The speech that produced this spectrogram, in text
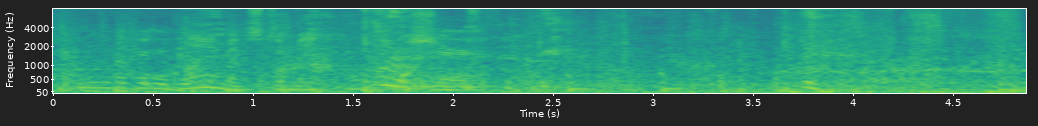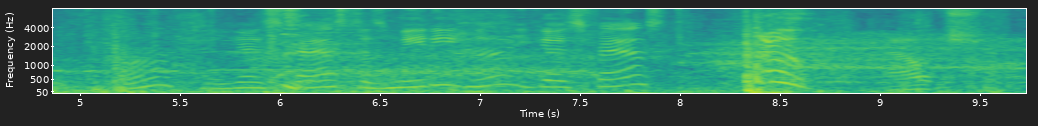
A little bit of damage to me. That's for sure. Huh? You guys fast as meaty? Huh? You guys fast? Ouch.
